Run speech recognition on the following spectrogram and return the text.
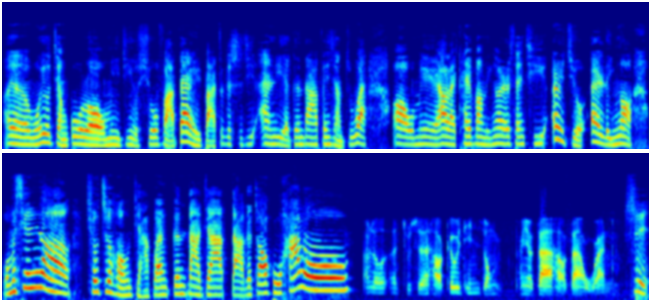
哎呀，我有讲过了，我们已经有修法，待把这个实际案例也跟大家分享之外，哦，我们也要来开放零二二三七二九二零哦。我们先让邱志宏检察官跟大家打个招呼，哈喽。Hello，呃，主持人好，各位听众朋友，大家好，大家午安。是，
